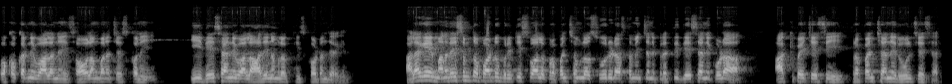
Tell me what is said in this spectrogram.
ఒక్కొక్కరిని వాళ్ళని స్వావలంబన చేసుకొని ఈ దేశాన్ని వాళ్ళ ఆధీనంలోకి తీసుకోవడం జరిగింది. అలాగే మన దేశంతో పాటు బ్రిటిష్ వాళ్ళు ప్రపంచంలో సూర్యుడు అస్తమించని ప్రతి దేశాన్ని కూడా ఆక్యుపై చేసి ప్రపంచాన్ని రూల్ చేశారు.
